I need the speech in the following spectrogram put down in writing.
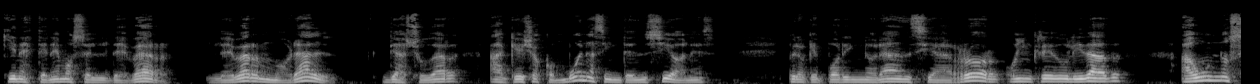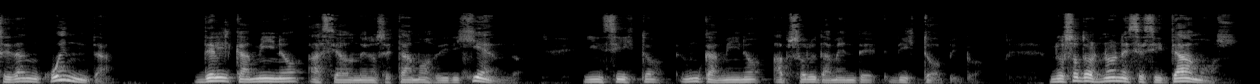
quienes tenemos el deber, deber moral de ayudar a aquellos con buenas intenciones, pero que por ignorancia, error o incredulidad aún no se dan cuenta del camino hacia donde nos estamos dirigiendo. Insisto, un camino absolutamente distópico. Nosotros no necesitamos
